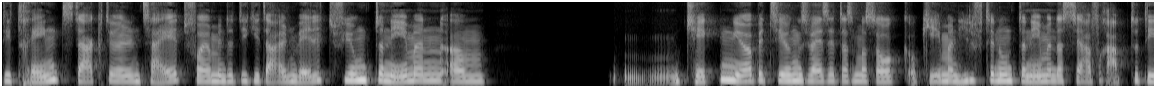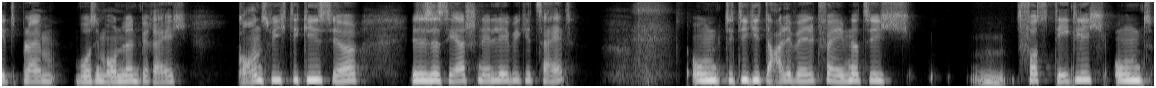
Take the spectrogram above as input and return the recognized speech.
die Trends der aktuellen Zeit, vor allem in der digitalen Welt, für Unternehmen ähm, checken, ja, beziehungsweise, dass man sagt, okay, man hilft den Unternehmen, dass sie einfach up to date bleiben, was im Online-Bereich ganz wichtig ist, ja. Es ist eine sehr schnelllebige Zeit und die digitale Welt verändert sich fast täglich und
